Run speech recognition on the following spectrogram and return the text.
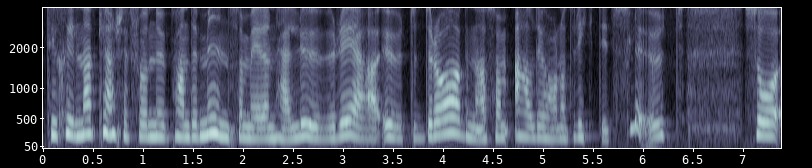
till skillnad kanske från nu pandemin som är den här luriga, utdragna, som aldrig har något riktigt slut så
